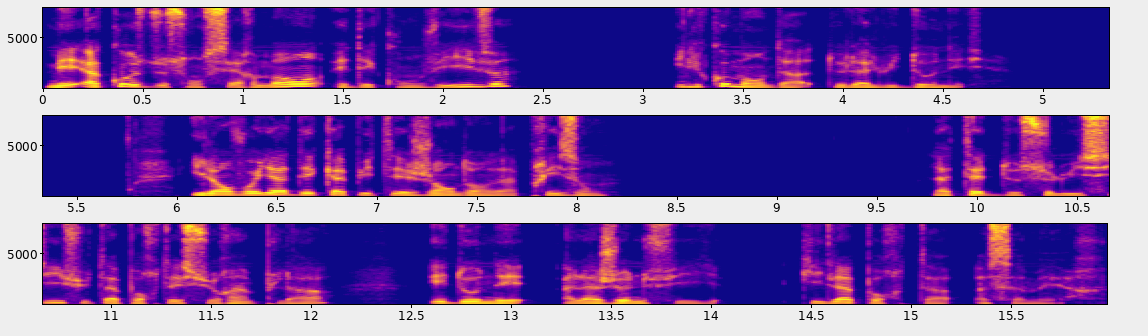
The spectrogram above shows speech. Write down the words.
mais à cause de son serment et des convives, il commanda de la lui donner. Il envoya décapiter Jean dans la prison, la tête de celui-ci fut apportée sur un plat et donnée à la jeune fille, qui l'apporta à sa mère.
